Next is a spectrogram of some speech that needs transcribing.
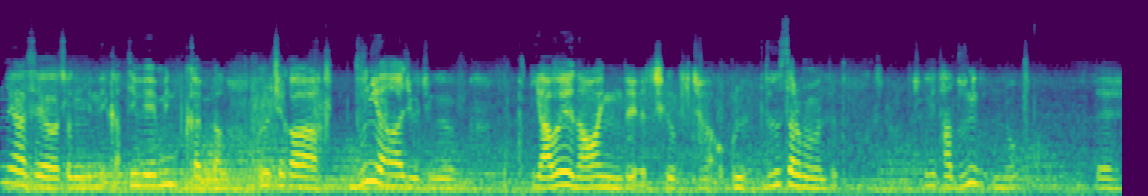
안녕하세요. 저는 민니카 TV의 민니카입니다. 오늘 제가 눈이 와가지고 지금 야외에 나와 있는데 지금 제가 오늘 눈사람을 만들다 저기 다 눈이거든요. 네.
